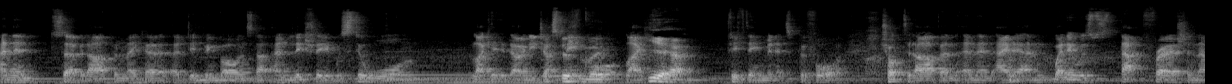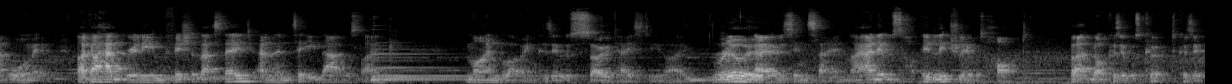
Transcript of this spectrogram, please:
and then serve it up and make a, a dipping bowl and stuff. And literally, it was still warm. Like it had only just, Just been like- caught. Like Yeah. 15 minutes before, chopped it up and, and then ate it. And when it was that fresh and that warm, it, like I hadn't really eaten fish at that stage, and then to eat that was like mind blowing because it was so tasty. Like Really? it was insane. Like and it was it literally it was hot, but not because it was cooked because it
